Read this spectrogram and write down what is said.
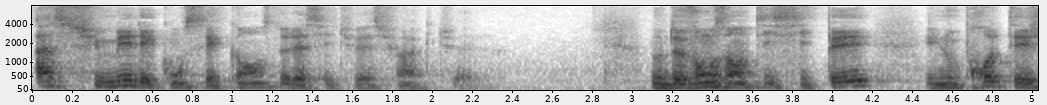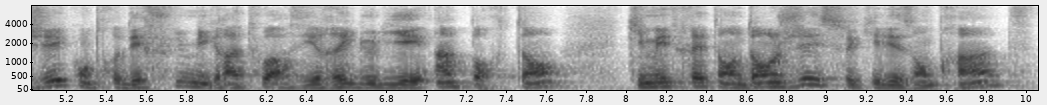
assumer les conséquences de la situation actuelle. Nous devons anticiper et nous protéger contre des flux migratoires irréguliers importants qui mettraient en danger ceux qui les empruntent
